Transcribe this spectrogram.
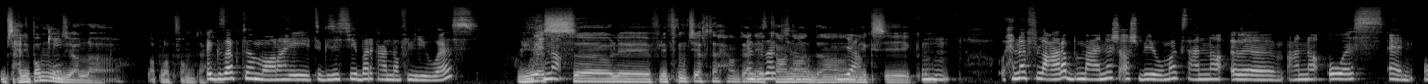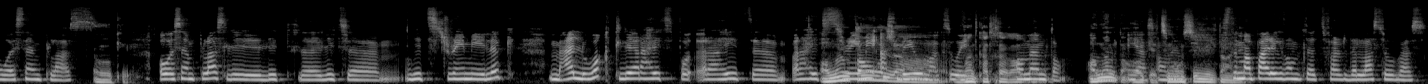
بصح l'est pas mondiale la plateforme تاعهم exactement راهي تكزيستي برك عندهم في ال US ال US les في les frontières تاعهم تاني Exactement. كندا Yeah. مكسيك. وحنا في العرب ما عندناش HBO Max عندنا آه عندنا أو اس ان أو اس ان بلس أوكي. أو اس ان بلس اللي اللي اللي تستريمي لك مع الوقت اللي راهي راهي راهي تستريمي HBO ولا Max oui 24 heures en après? même temps. En même temps, ok, تسمى simultané. تسمى par exemple تتفرج The Last of Us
